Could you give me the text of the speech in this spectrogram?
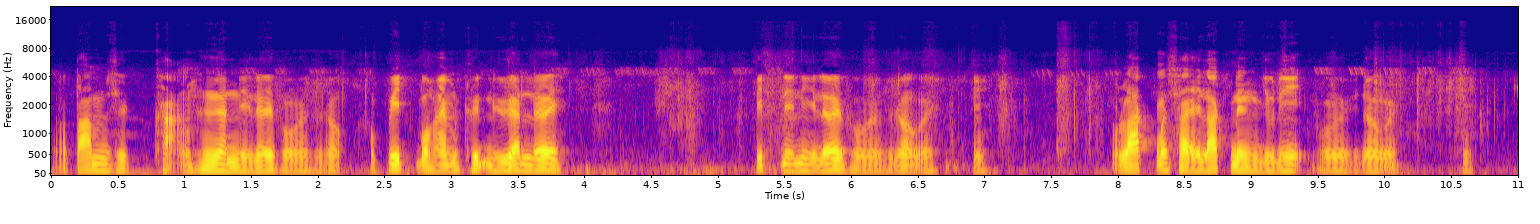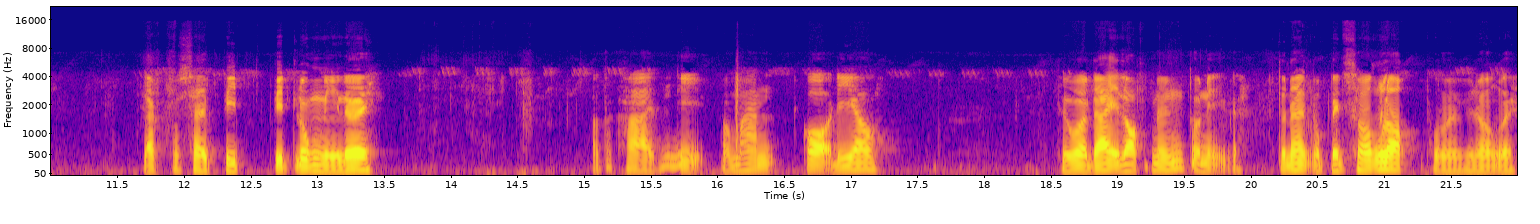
เอา ตั้มส่ขางเฮือนนี่เลยพ่อแม่พี่น้องเอาปิดบ่ให้มันขึ้นเฮือนเลย ปิดในนี่เลยพ่อแม่พี่น้องเลยนี่ลักมาใส่ลักหนึ่งอยู่นี้พ่อแม่พี่น้องเลยลักมาใส่ปิดปิดลงนี่เลยเอาตะข่ายไปนี่ประมาณเกาะเดียว ถือว่าได้ล็อกหนึ่งตัวนี้ก็ตัวนั้นก็เป็นสองล็อกพ่อแม่พี่น้องเลย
